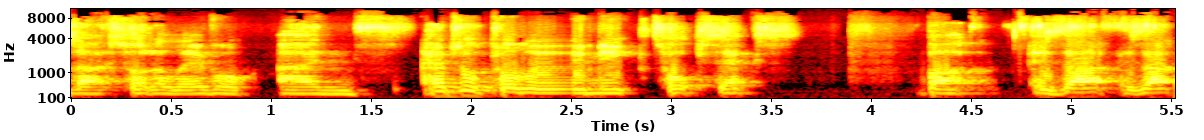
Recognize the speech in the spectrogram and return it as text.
that sort of level, and Hibs will probably make top six but is that is that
